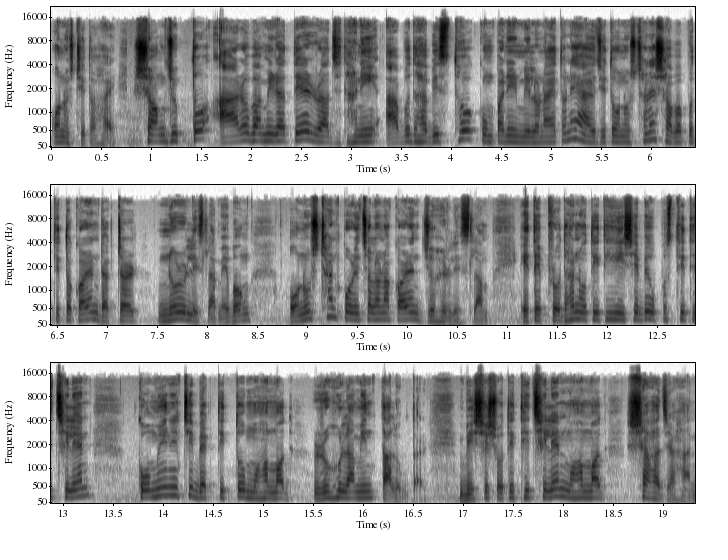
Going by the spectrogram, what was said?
অনুষ্ঠিত হয়। সংযুক্ত আরব আমিরাতের রাজধানী আবুধাবিস্থ কোম্পানির মিলনায়তনে আয়োজিত অনুষ্ঠানে সভাপতিত্ব করেন ডক্টর নুরুল ইসলাম এবং অনুষ্ঠান পরিচালনা করেন জহিরুল ইসলাম। এতে প্রধান অতিথি হিসেবে উপস্থিত ছিলেন কমিউনিটি ব্যক্তিত্ব মোহাম্মদ রুহুল আমিন তালুকদার। বিশেষ অতিথি ছিলেন মোহাম্মদ শাহজাহান,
